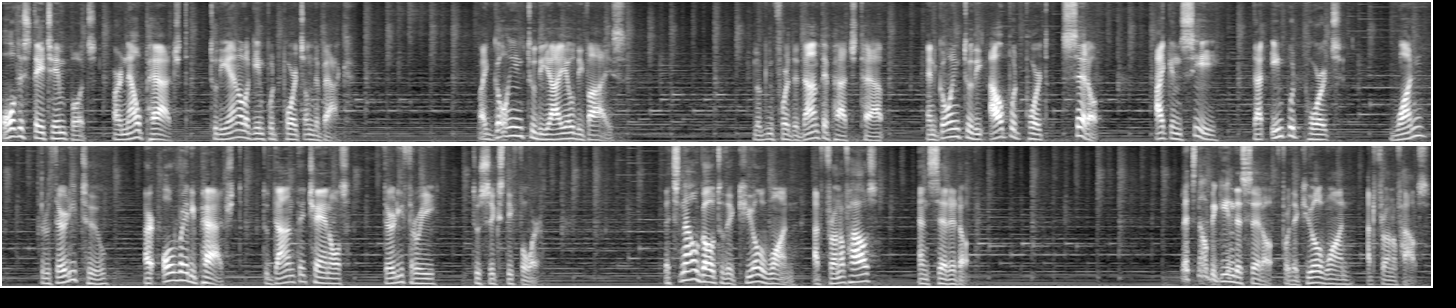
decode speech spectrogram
All the stage inputs are now patched to the analog input ports on the back. By going to the I.O. device, looking for the Dante patch tab, and going to the output port setup, I can see that input ports 1 through 32 are already patched to Dante channels 33 to 64. Let's now go to the QL1 at front of house and set it up. Let's now begin the setup for the QL1 at front of house.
